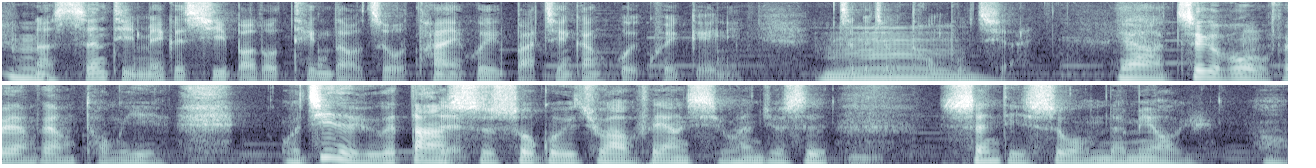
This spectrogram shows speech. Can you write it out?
嗯、那身体每个细胞都听到之后，他也会把健康回馈给你，这个就同步起来。嗯、呀，这个部分我非常非常同意。我记得有一个大师说过一句话，我非常喜欢，就是身体是我们的庙宇哦，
